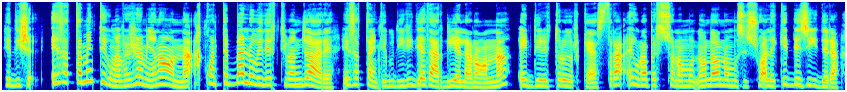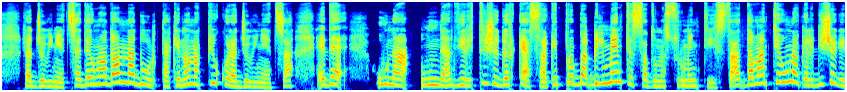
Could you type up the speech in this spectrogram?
e dice esattamente come faceva mia nonna, ah quanto è bello vederti mangiare, esattamente, quindi Lydia Tar lì è la nonna, è il direttore d'orchestra, è una persona, una donna omosessuale che desidera la giovinezza ed è una donna adulta che non ha più quella giovinezza ed è una, una direttrice d'orchestra che probabilmente è stata una strumentista davanti a una che le dice che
